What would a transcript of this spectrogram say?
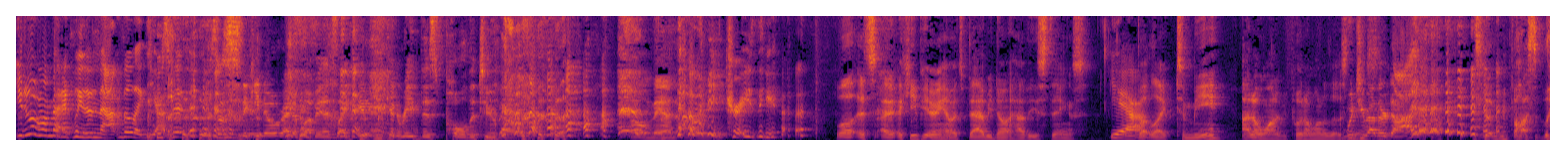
you do it more medically than that. But like, yeah, th- There's a sticky note right above it. It's like, if you can read this, pull the tube out. oh man. that would I- be crazy. Well, it's I, I keep hearing how it's bad we don't have these things, yeah. but like to me, I don't want to be put on one of those. Would you rather die? I mean, possibly.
